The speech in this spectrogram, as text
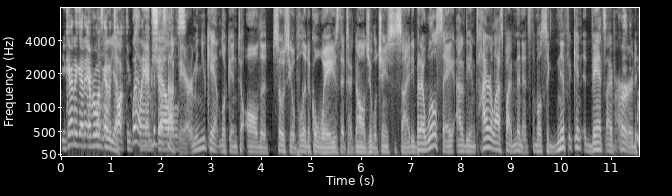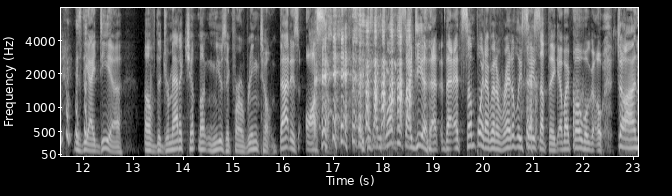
you kind of got to. Everyone's got to Oh, yeah. talk through well, but- clamshells. but that's not fair. I mean, you can't look into all the socio-political ways that technology will change society. But I will say, out of the entire last five minutes, the most significant advance I've heard is the idea of the dramatic chipmunk music for a ringtone. That is awesome. because I love this idea that that at some point I'm going to randomly say something and my phone will go dun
